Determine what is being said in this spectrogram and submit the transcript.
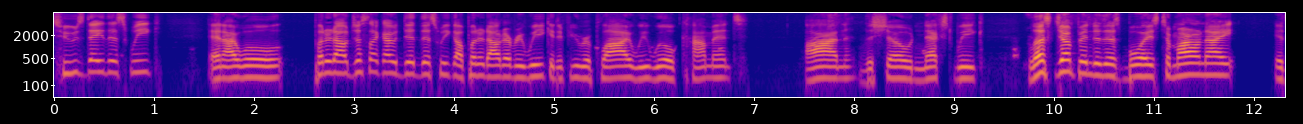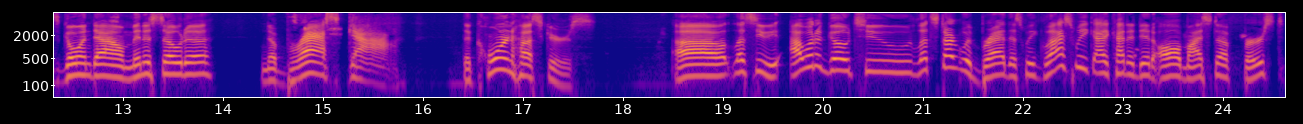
Tuesday this week, and I will put it out just like I did this week. I'll put it out every week. And if you reply, we will comment on the show next week. Let's jump into this, boys. Tomorrow night, it's going down Minnesota, Nebraska, the Cornhuskers. Uh, let's see. I want to go to. Let's start with Brad this week. Last week, I kind of did all my stuff first,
